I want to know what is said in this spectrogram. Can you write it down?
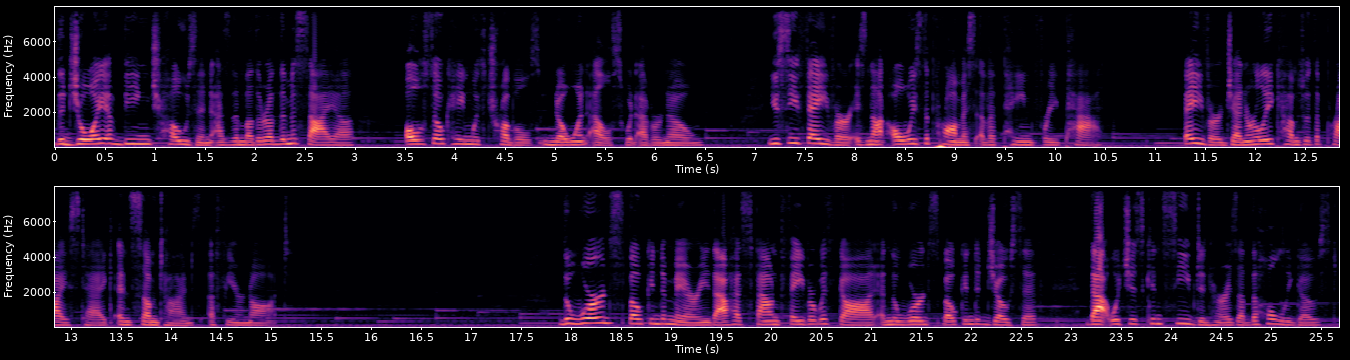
The joy of being chosen as the mother of the Messiah also came with troubles no one else would ever know. You see, favor is not always the promise of a pain free path. Favor generally comes with a price tag and sometimes a fear not. The word spoken to Mary, Thou hast found favor with God, and the word spoken to Joseph, That which is conceived in her is of the Holy Ghost,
